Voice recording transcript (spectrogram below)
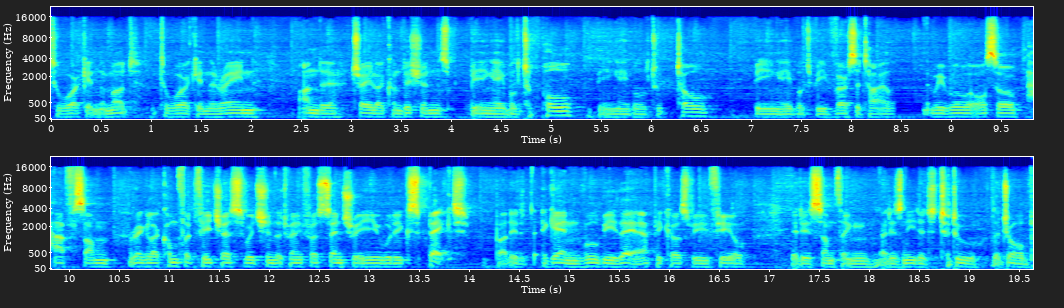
to work in the mud, to work in the rain, under trailer conditions, being able to pull, being able to tow, being able to be versatile. We will also have some regular comfort features which in the 21st century you would expect but it again will be there because we feel it is something that is needed to do the job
